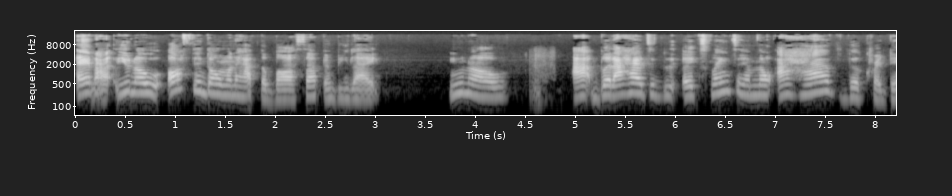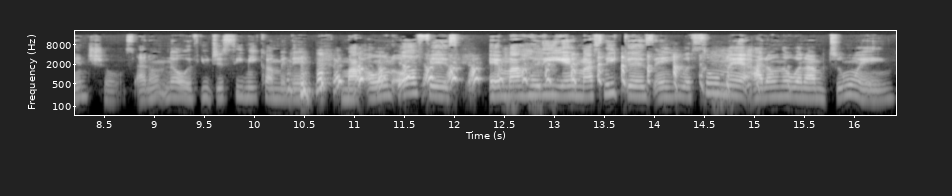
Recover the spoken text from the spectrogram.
and I, you know, often don't want to have to boss up and be like, you know, I, but I had to explain to him, no, I have the credentials. I don't know if you just see me coming in my own office in my hoodie and my sneakers and you assuming I don't know what I'm doing.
